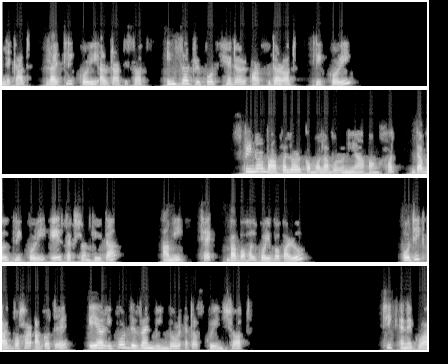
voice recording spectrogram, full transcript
এলেকাত ৰাইট ক্লিক কৰি আৰু তাৰ পিছত ইনচাৰ্ট ৰিপোৰ্ট হেডাৰ অৰ Footerত ক্লিক কৰি স্ক্ৰীনৰ বাওঁফালৰ কমলা বৰণীয়া অংশত ডাবল ক্লিক কৰি এই সেকশন কেইটা আমি ঠেক বা বহল কৰিব পাৰো। অধিক আগবঢ়াৰ আগতে এয়া ৰিপোৰ্ট ডিজাইন উইণ্ডৰ এটা স্ক্ৰীনশ্বট ঠিক এনেকুৱা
